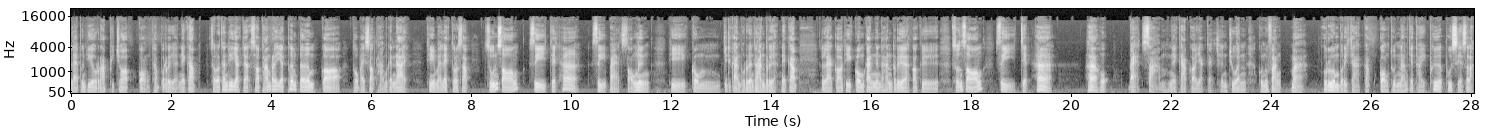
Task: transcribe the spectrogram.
และพื้นที่รับผิดชอบกองทัพเรือนะครับสำหรับท่านที่อยากจะสอบถามรายละเอียดเพิ่มเติม ก็โทรไปสอบถามกันได้ ที่หมายเลขโทรศัพท์ 02 475 4821 ที่กรมกิจการพลเรือนทหารเรือนะครับ และก็ที่กรมการเงินทหารเรือก็คือ 02 475 5683 นะครับ ก็อยากจะเชิญชวนคุณผู้ฟังมาร่วมบริจาคกกับกองทุนน้ำใจไทยเพื่อผู้เสียสละ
